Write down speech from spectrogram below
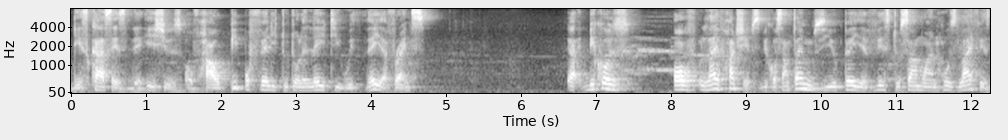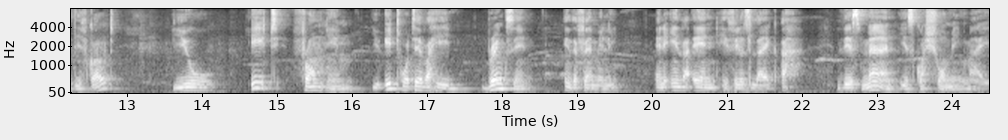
discusses the issues of how people fail to tolerate with their friends uh, because of life hardships because sometimes you pay a visit to someone whose life is difficult you eat from him you eat whatever he brings in in the family and in the end he feels like ah this man is consuming my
